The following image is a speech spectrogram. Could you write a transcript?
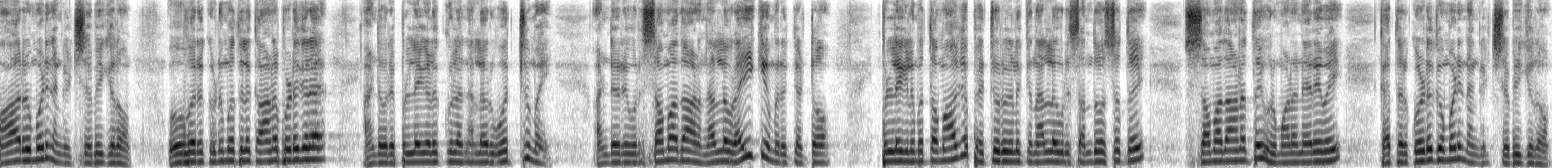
மாறுபடி நாங்கள் செபிக்கிறோம். ஒவ்வொரு குடும்பத்தில் காணப்படுகிற ஆண்டவர் பிள்ளைகளுக்குள்ள நல்ல ஒரு ஒற்றுமை ஆண்டவர் ஒரு சமாதானம் நல்ல ஒரு ஐக்கியம் இருக்கட்டும். பிள்ளைகள் மொத்தமாக பெற்றோர்களுக்கு நல்ல ஒரு சந்தோஷத்தை சமாதானத்தை ஒரு மன நிறைவை கத்தர் கொடுக்கும்படி நாங்கள் செபிக்கிறோம்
